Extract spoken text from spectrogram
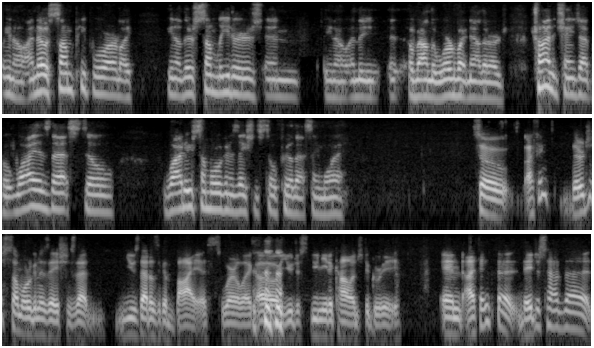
You know, I know some people are like, you know, there's some leaders in you know in the around the world right now that are trying to change that. But why is that still? Why do some organizations still feel that same way? So I think there are just some organizations that use that as like a bias, where like, oh, you just you need a college degree, and I think that they just have that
